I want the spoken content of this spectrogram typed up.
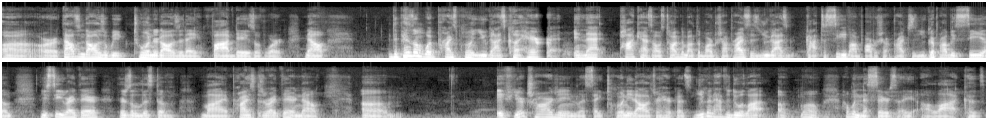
uh, or thousand dollars a week, two hundred dollars a day, five days of work. Now, it depends on what price point you guys cut hair at. In that podcast, I was talking about the barbershop prices. You guys got to see my barbershop prices. You could probably see them. You see right there. There's a list of my prices right there. Now, um, if you're charging, let's say twenty dollars for haircuts, you're gonna have to do a lot of. Well, I wouldn't necessarily say a lot because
